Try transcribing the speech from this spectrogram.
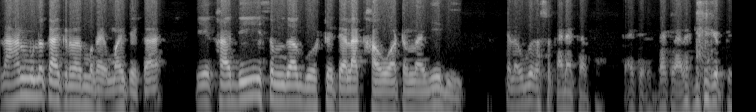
लहान मुलं काय करतात मला माहितीये का? एखादी समजा गोष्ट त्याला खाऊ वाटायला गेली त्याला उगत असं काड्या करतात. काय करत ढकलायला काय करते?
